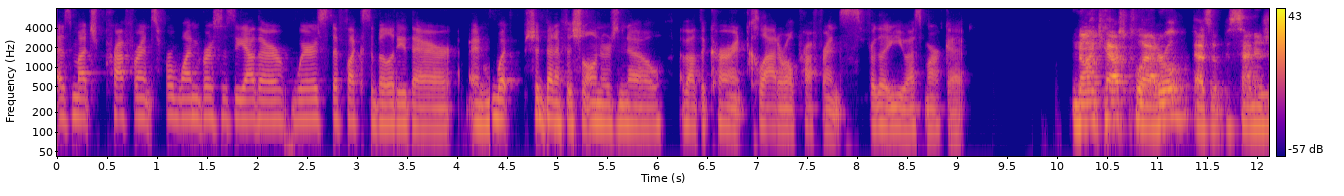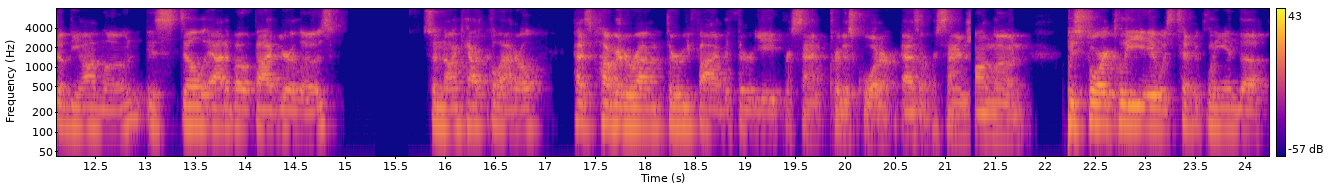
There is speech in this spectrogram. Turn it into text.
as much preference for one versus the other? Where's the flexibility there? And what should beneficial owners know about the current collateral preference for the US market? Non cash collateral as a percentage of the on loan is still at about five year lows so non-cash collateral has hovered around 35 to 38% for this quarter as a percentage on loan. Historically, it was typically in the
